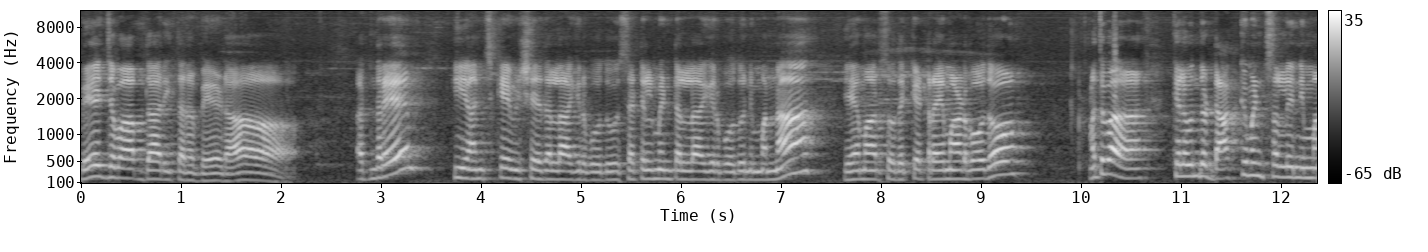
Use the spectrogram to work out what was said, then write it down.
ಬೇಜವಾಬ್ದಾರಿತನ ಬೇಡ. ಅಂದರೆ ಈ ಹಂಚಿಕೆ ವಿಷಯದಲ್ಲಾಗಿರ್ಬೋದು ಸೆಟಲ್ಮೆಂಟಲ್ಲಾಗಿರ್ಬೋದು ನಿಮ್ಮನ್ನು ಏಮಾರಿಸೋದಕ್ಕೆ ಟ್ರೈ ಮಾಡ್ಬೋದು. ಅಥವಾ ಕೆಲವೊಂದು ಡಾಕ್ಯುಮೆಂಟ್ಸಲ್ಲಿ ನಿಮ್ಮ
